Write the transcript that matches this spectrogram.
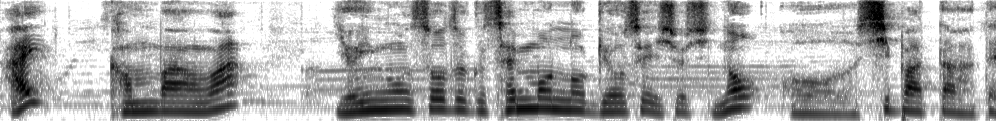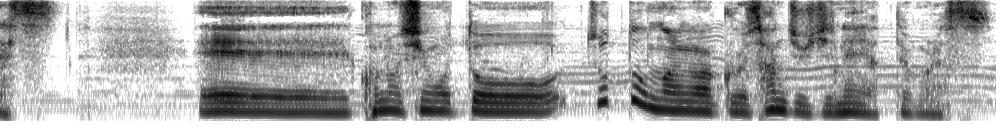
はい、こんばんは。遺言相続専門の行政書士のお柴田です。えーこの仕事をちょっと長く31年やっております。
